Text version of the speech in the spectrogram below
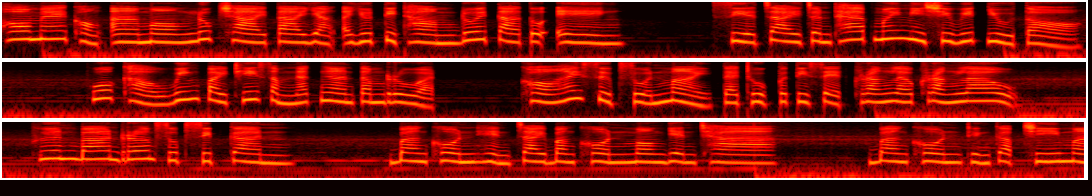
พ่อแม่ของอามองลูกชายตายอย่างอายุติธรรมด้วยตาตัวเอง เสียใจจนแทบไม่มีชีวิตอยู่ต่อ พวกเขาวิ่งไปที่สำนักงานตำรวจ ขอให้สืบสวนใหม่แต่ถูกปฏิเสธครั้งแล้วครั้งเล่า เพื่อนบ้านเริ่มซุบซิบกัน บางคนเห็นใจบางคนมองเย็นชา บางคนถึงกับชี้ไม้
